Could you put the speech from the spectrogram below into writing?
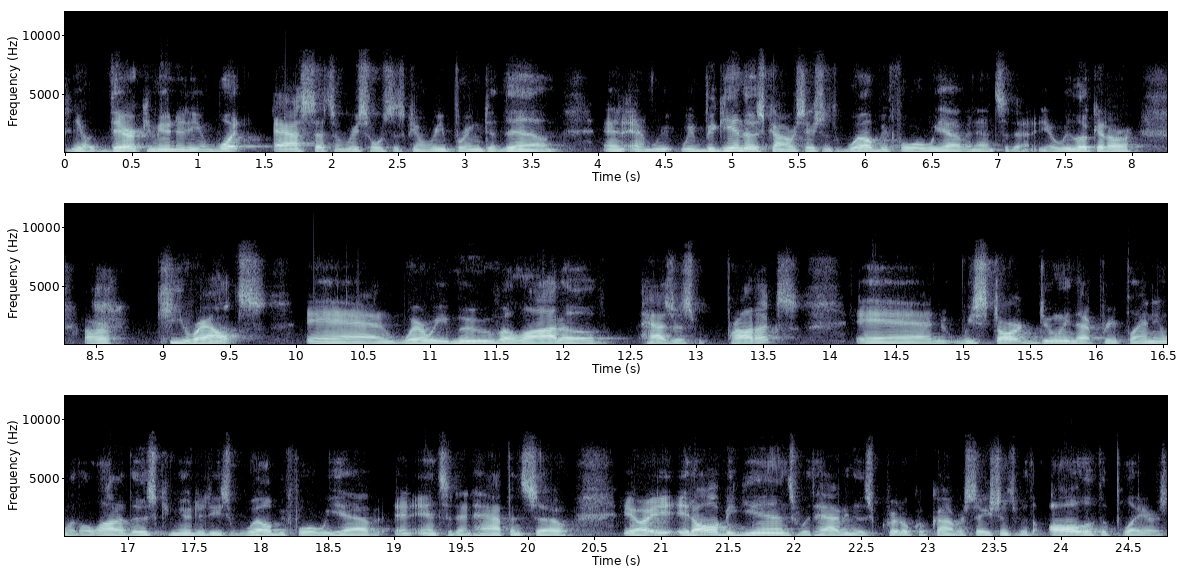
you know their community and what assets and resources can we bring to them. And and we, we begin those conversations well before we have an incident. You know we look at our our key routes and where we move a lot of hazardous products and we start doing that pre-planning with a lot of those communities well before we have an incident happen. So you know it, it, all begins with having those critical conversations with all of the players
